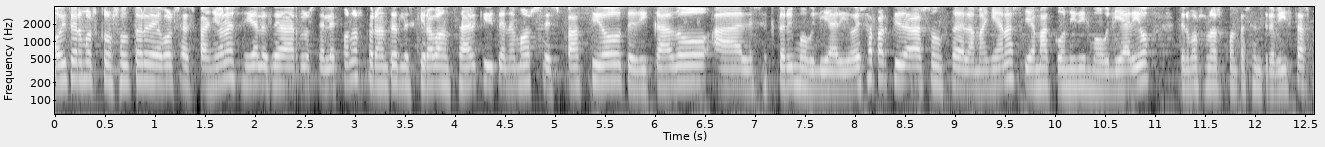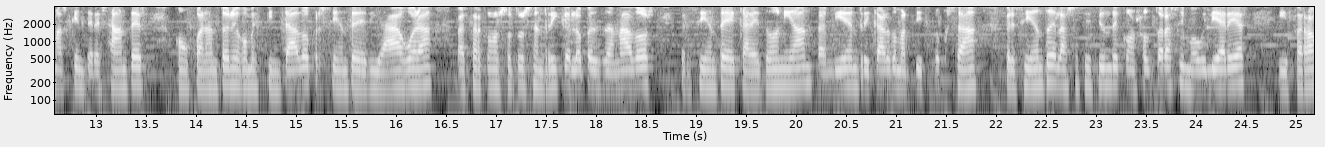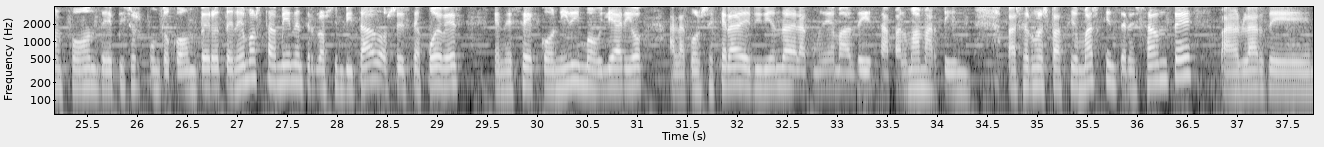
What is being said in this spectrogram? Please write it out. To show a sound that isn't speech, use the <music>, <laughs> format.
Hoy tenemos consultorio de Bolsa Española, enseguida les voy a dar los teléfonos, pero antes les quiero avanzar que hoy tenemos espacio dedicado al sector inmobiliario. Es a partir de las 11 de la mañana, se llama Conid Inmobiliario. Tenemos unas cuantas entrevistas más que interesantes con Juan Antonio Gómez Pintado, presidente de Vía Ágora. Va a estar con nosotros Enrique López Granados, presidente de Caledonia, también Ricardo Martí Fluxá, presidente de la Asociación de Consultoras Inmobiliarias y Ferran Font de Pisos.com. Pero tenemos también entre los invitados este jueves en ese con IDI Inmobiliario a la consejera de Vivienda de la Comunidad de Madrid, a Paloma Martín. Va a ser un espacio más que interesante para hablar de,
